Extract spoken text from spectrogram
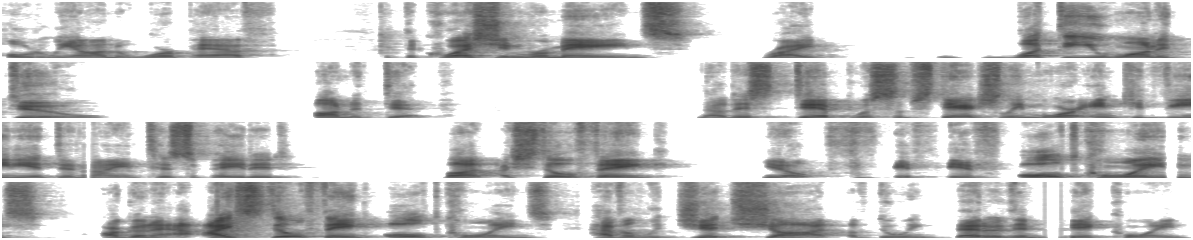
totally on the warpath, the question remains, right? What do you want to do on a dip? Now, this dip was substantially more inconvenient than I anticipated, but I still think, you know, if if altcoins are going to, I still think altcoins have a legit shot of doing better than Bitcoin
